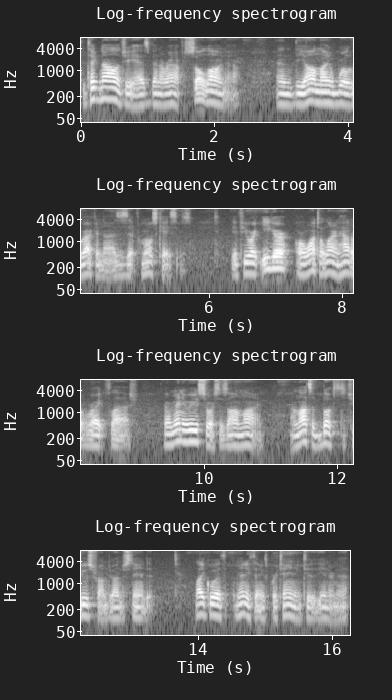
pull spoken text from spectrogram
The technology has been around for so long now, and the online world recognizes it for most cases. If you are eager or want to learn how to write Flash, there are many resources online and lots of books to choose from to understand it. Like with many things pertaining to the Internet,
